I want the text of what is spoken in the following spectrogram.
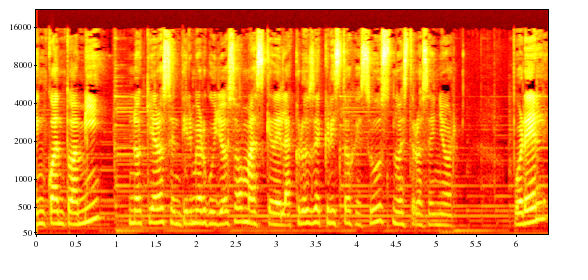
en cuanto a mí, no quiero sentirme orgulloso más que de la cruz de Cristo Jesús nuestro Señor. Por Él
